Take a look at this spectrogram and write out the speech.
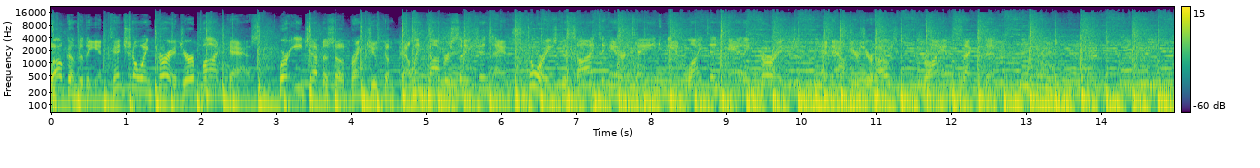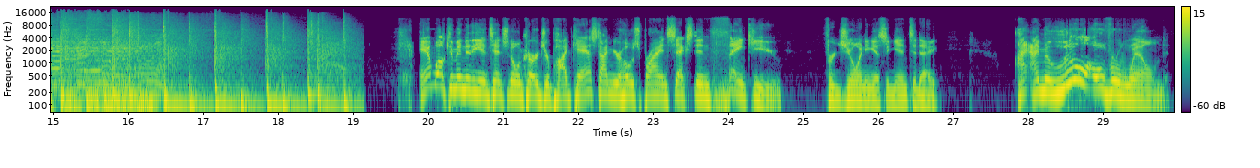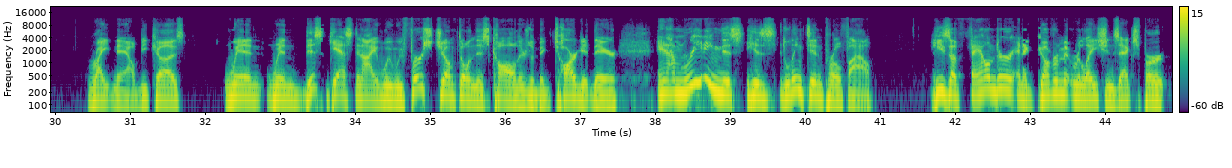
Welcome to the Intentional Encourager podcast, where each episode brings you compelling conversations and stories designed to entertain, enlighten, and encourage. And now here's your host, Brian Sexton. And welcome into the Intentional Encourager podcast. I'm your host, Brian Sexton. Thank you for joining us again today. I, am a little overwhelmed right now because when when this guest and I when we first jumped on this call, there's a big target there, and I'm reading this his LinkedIn profile. He's a founder and a government relations expert.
